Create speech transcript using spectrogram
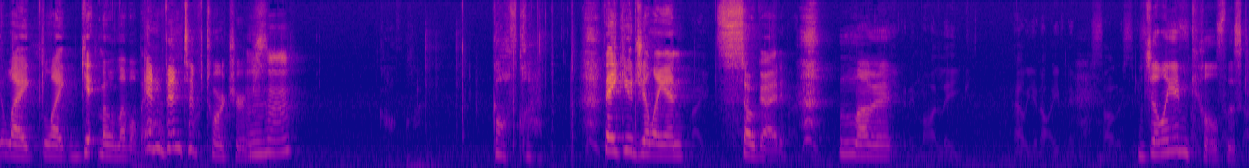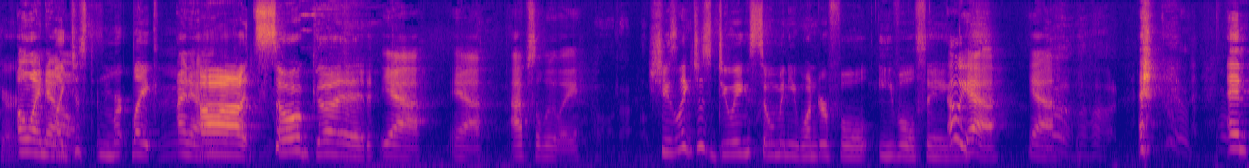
like like Gitmo level bad. Inventive tortures. hmm Golf clap. Thank you, Jillian. So good. Love it. Even in my league. Hell, you're not even in my solo system. Jillian kills this character. Oh, I know. Like just like I know. ah, it's so good. yeah, yeah, absolutely. She's like just doing so many wonderful evil things. Oh yeah, yeah. and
